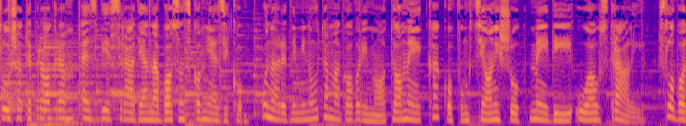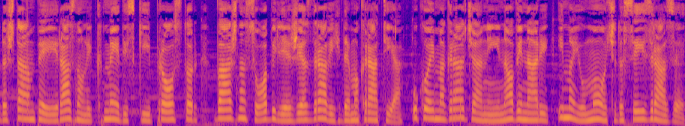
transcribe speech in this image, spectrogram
Slušate program SBS radija na bosanskom jeziku. U narednim minutama govorimo o tome kako funkcionišu mediji u Australiji. Sloboda štampe i raznolik medijski prostor važna su obilježja zdravih demokratija u kojima građani i novinari imaju moć da se izraze,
